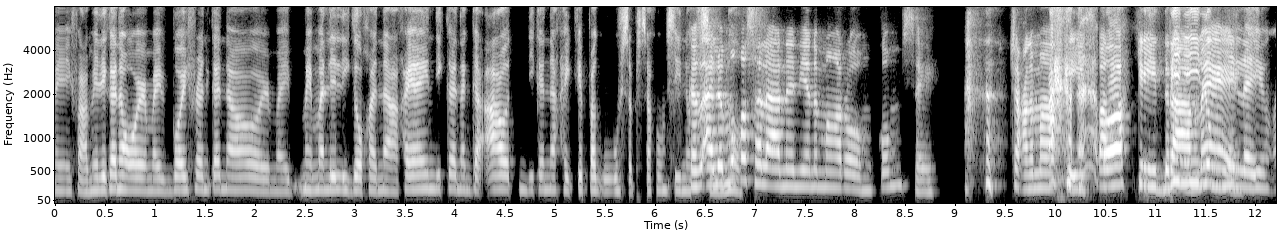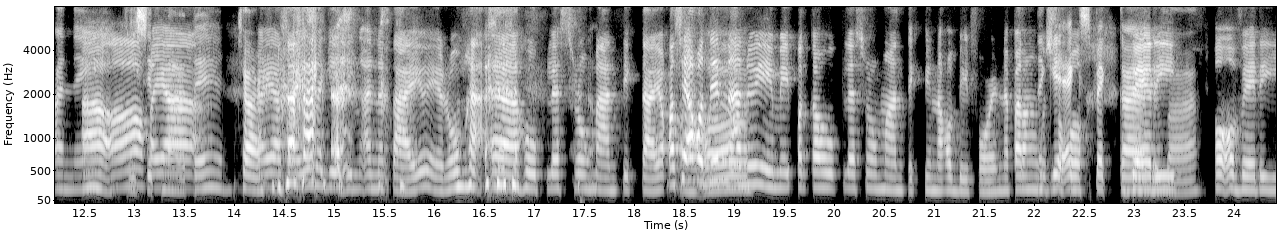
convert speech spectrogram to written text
may family ka na or may boyfriend ka na or may, may manliligaw ka na. Kaya hindi ka nag-out, hindi ka nakikipag-usap sa kung sino Kasi alam mo, kasalanan yan ng mga rom-coms eh. Tsaka ng mga K-pop, oh, K-drama binilog eh. nila yung ano, yung Ah, oo, isip kaya- natin. Char. Kaya tayo nagiging ano tayo eh, roma- ah, hopeless romantic tayo. Kasi ako Oo. din ano eh, may pagka-hopeless romantic din ako before na parang gusto ko, ka, very- di ba? oo, very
